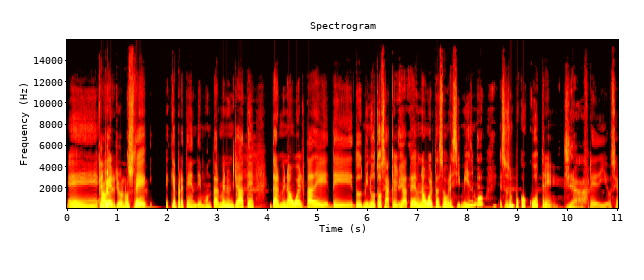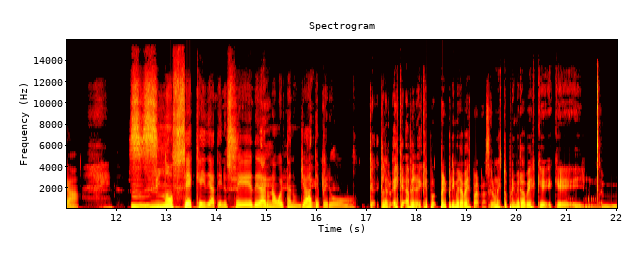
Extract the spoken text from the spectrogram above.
Eh, Que a yo- ver, yo no ¿usted sé. qué pretende? ¿Montarme en un yate, darme una vuelta de, de dos minutos? O sea, que el Eh, yate dé una vuelta sobre sí mismo. Eso es un poco cutre, Ya. Freddy. O sea, mm, Sí. no sé qué idea tiene usted de dar Eh, una vuelta en un yate, eh, pero... Claro, es que, a ver, es que por, primera vez, para, ser honesto, primera vez que, que, mm,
